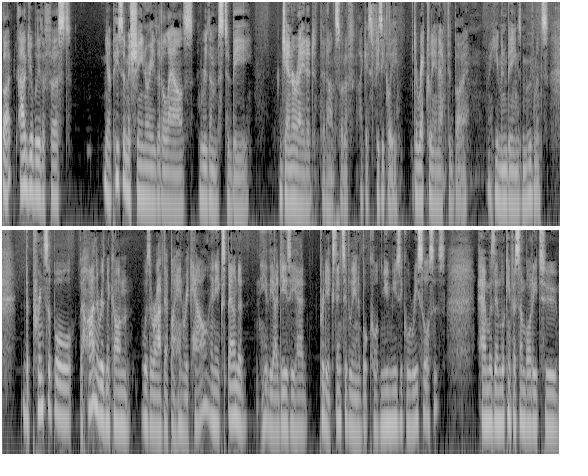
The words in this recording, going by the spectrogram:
but arguably the first you know, piece of machinery that allows rhythms to be generated that aren't sort of, I guess, physically directly enacted by a human being's movements. The principle behind the Rhythmicon was arrived at by Henry Cowell, and he expounded the ideas he had pretty extensively in a book called New Musical Resources, and was then looking for somebody to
